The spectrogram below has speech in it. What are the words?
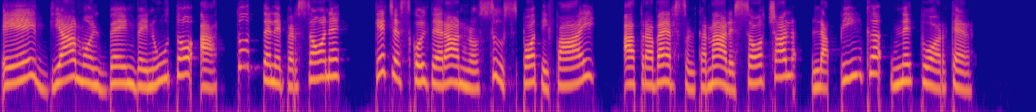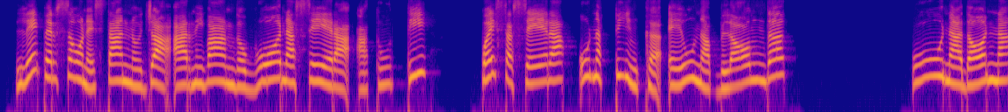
E diamo il benvenuto a tutte le persone che ci ascolteranno su Spotify attraverso il canale social La Pink Networker. Le persone stanno già arrivando, buonasera a tutti questa sera una pink e una blonde, una donna,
